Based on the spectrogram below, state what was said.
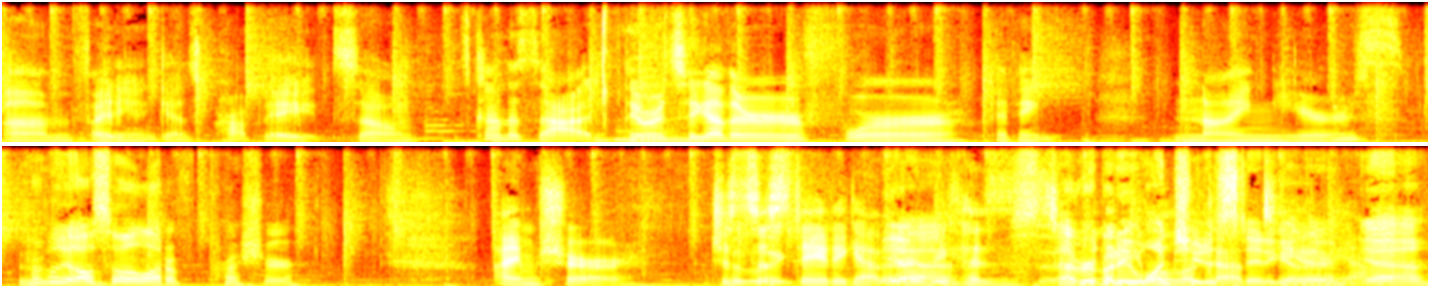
um, fighting against Prop 8. So it's kind of sad. They were together for, I think, nine years. Probably also a lot of pressure. I'm sure. Just to like, stay together yeah, because so everybody people wants you to stay together. Yeah. yeah.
